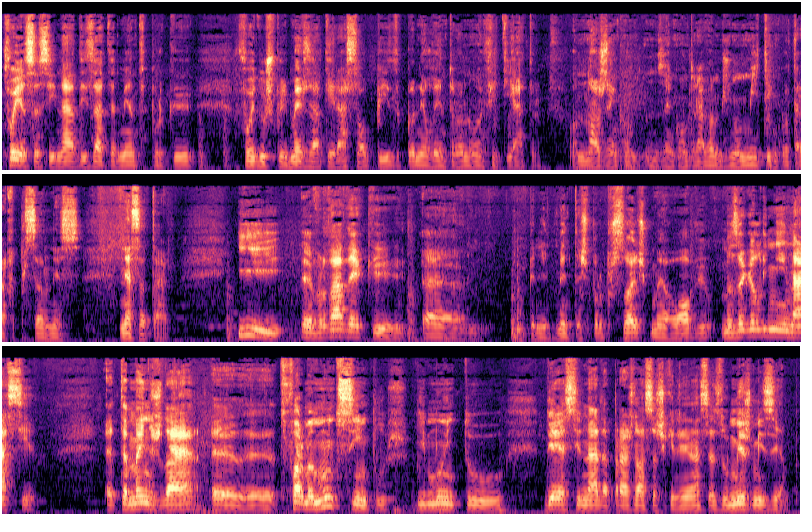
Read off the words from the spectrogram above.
foi assassinado exatamente porque foi dos primeiros a tirar-se ao pido quando ele entrou no anfiteatro onde nós nos encontrávamos num meeting contra a repressão nesse, nessa tarde. E a verdade é que, uh, independentemente das proporções, como é óbvio, mas a galinha Inácia uh, também nos dá, de forma muito simples e muito direcionada para as nossas crianças, o mesmo exemplo.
